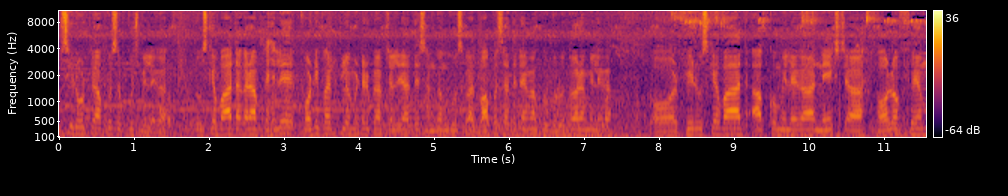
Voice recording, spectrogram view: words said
उसी रोड पे आपको सब कुछ मिलेगा। तो उसके बाद अगर आप पहले 45 किलोमीटर पे आप चले जाते हैं संगम को उसके बाद वापस आते टाइम आपको गुरुद्वारा मिलेगा। और फिर उसके बाद आपको मिलेगा नेक्स्ट हॉल ऑफ़ फेम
